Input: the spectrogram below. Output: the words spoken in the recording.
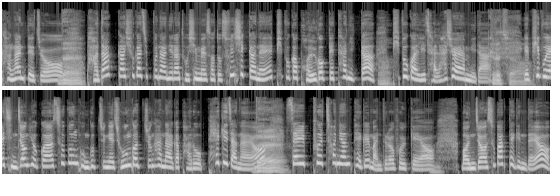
강한 때죠. 네. 바닷가 휴가지뿐 아니라 도심에서도 순식간에 피부가 벌겋게 타니까 아. 피부 관리 잘 하셔야 합니다. 그렇죠. 예, 피부의 진정 효과, 수분 공급 중에 좋은 것 중 하나가 바로 팩이잖아요. 네. 셀프 천연 팩을 만들어 볼게요. 음. 먼저 수박 팩인데요.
